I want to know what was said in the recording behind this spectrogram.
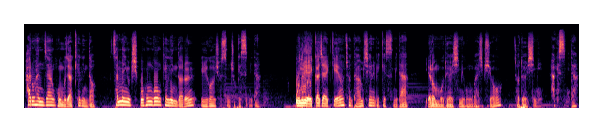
하루 한 장 공부자 캘린더, 365 홍콩 캘린더를 읽어주셨으면 좋겠습니다. 오늘 여기까지 할게요. 전 다음 시간에 뵙겠습니다. 여러분 모두 열심히 공부하십시오. 저도 열심히 하겠습니다.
